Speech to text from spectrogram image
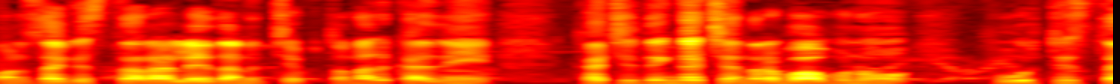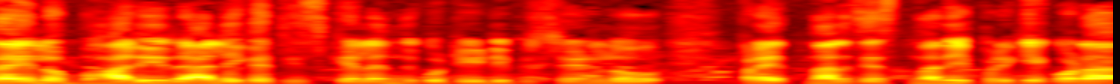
కొనసాగిస్తారా లేదని చెప్తున్నారు. కానీ ఖచ్చితంగా చంద్రబాబును పూర్తి స్థాయిలో భారీ ర్యాలీగా తీసుకెళ్ళేందుకు టీడీపీ శ్రేణులు ప్రయత్నాలు చేస్తున్నారు. ఇప్పటికీ కూడా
